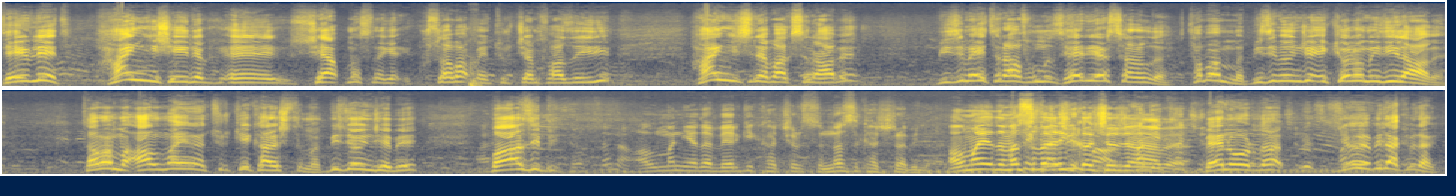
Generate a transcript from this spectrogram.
Devlet hangi şeyle e, şey yapmasına gerek kusura bakmayın Türkçem fazla iyi değil. Hangisine baksın abi? Bizim etrafımız her yer sarılı. Tamam mı? Bizim önce ekonomi değil abi. Tamam mı? Almanya ile Türkiye karıştırma. Biz önce bir bazı bir- Almanya'da vergi kaçırsın. Nasıl kaçırabilir? Almanya'da nasıl Hadi vergi kaçırma. kaçıracaksın abi? ben orada Yok, yok, bir dakika bir dakika.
